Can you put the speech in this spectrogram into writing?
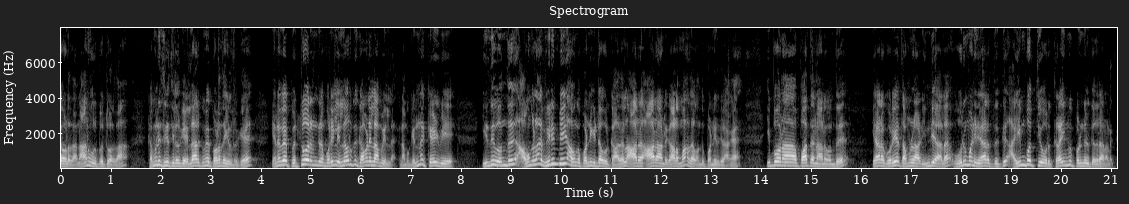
கவலை தான். நானும் ஒரு பெற்றோர் தான். கம்யூனிஸ்ட் கட்சியில் இருக்க எல்லாருக்குமே குழந்தைகள் இருக்கு. எனவே பெற்றோர் என்கிற முறையில் எல்லோருக்கும் கவலை இல்லாமல் இல்லை. நமக்கு என்ன கேள்வி? இது வந்து அவங்களா விரும்பி அவங்க பண்ணிக்கிட்ட ஒரு காதல். ஆறு ஆறு ஆண்டு காலமாக அதை வந்து பண்ணியிருக்கிறாங்க இப்போ நான் பார்த்தேன் நான் வந்து ஏறக்குறைய தமிழ்நாடு இந்தியாவில் ஒரு மணி நேரத்துக்கு ஐம்பத்தி ஒரு கிரைமு பெண்களுக்கு எதிராக நடக்கு.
